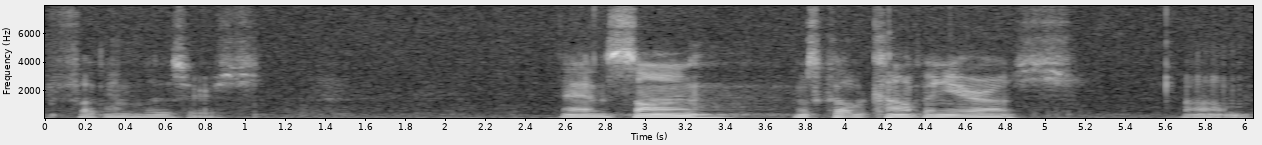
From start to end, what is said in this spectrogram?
Fucking losers. And the song was called Companeros. Um,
